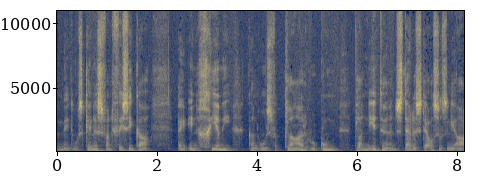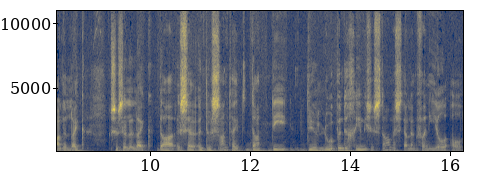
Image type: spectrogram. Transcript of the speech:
met ons kennis van fisika en, en chemie kan ons verklaar hoekom planete en sterrestelsels in die aarde lyk soos hulle lyk. Daar is 'n interessantheid dat die deurlopende chemiese samestelling van die heelal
